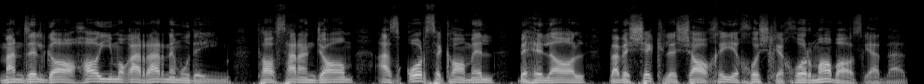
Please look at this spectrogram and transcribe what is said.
منزلگاه هایی مقرر نموده ایم تا سرانجام از قرص کامل به هلال و به شکل شاخه خشک خرما بازگردد.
